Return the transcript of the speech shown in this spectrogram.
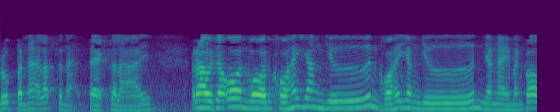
รูปปณะลักษณะแตกสลาย เราจะอ้อนวอนขอให้ยั่งยืน ขอให้ยั่งยืนยังไงมันก็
